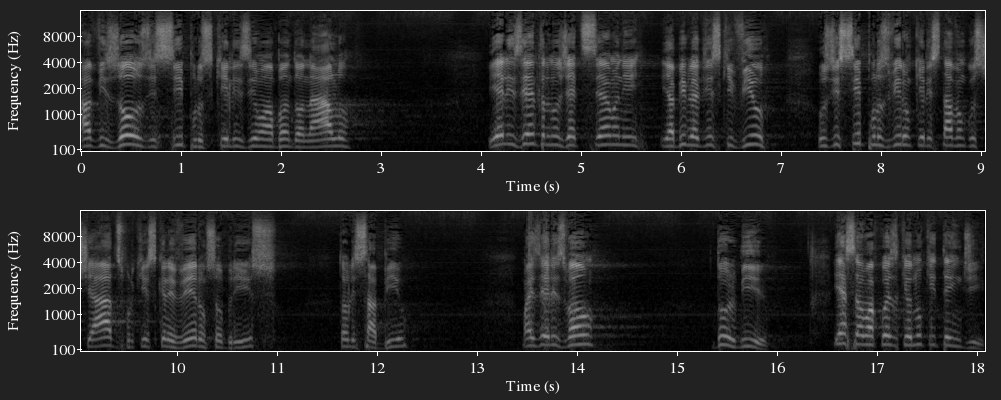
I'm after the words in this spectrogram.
avisou os discípulos que eles iam abandoná-lo, e eles entram no Getsemane, e a Bíblia diz que viu os discípulos viram que eles estavam angustiados porque escreveram sobre isso, então eles sabiam. Mas eles vão dormir. E essa é uma coisa que eu nunca entendi,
